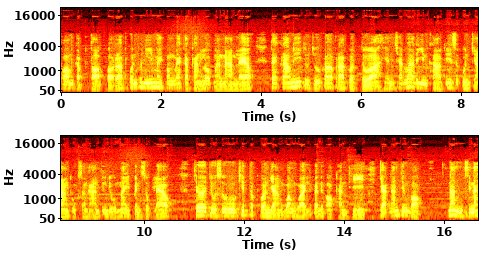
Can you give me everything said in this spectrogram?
พร้อมกับตอบขอรับคนผู้นี้ไม่คล่องแวะกับทางโลกมานานแล้ว แต่คราวนี้จู่ๆก็ปรากฏตัว เห็นชัดว่าได้ยินข่าวที่สกุลจางถูกสังหารจึงอยู่ไม่เป็นสุขแล้ว เจอจูซูคิดทบทวนอย่างว่องไวและก็นึกออกทันที จากนั้นจึงบอกนั่นสินะ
